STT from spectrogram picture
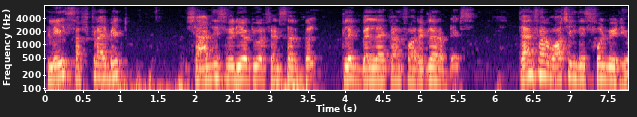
Please subscribe it. Share this video to your friend circle click bell icon for regular updates. Thanks for watching this full video.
